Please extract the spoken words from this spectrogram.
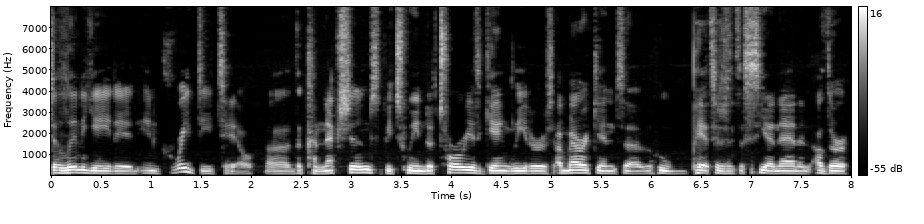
delineated in great detail uh, the connections between notorious gang leaders. Americans uh, who pay attention to CNN and other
